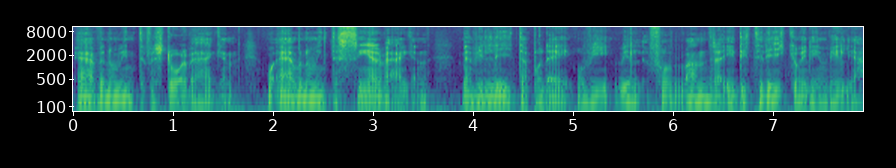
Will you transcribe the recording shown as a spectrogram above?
även om vi inte förstår vägen. Och även om vi inte ser vägen. Men vi litar på dig och vi vill få vandra i ditt rike och i din vilja.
